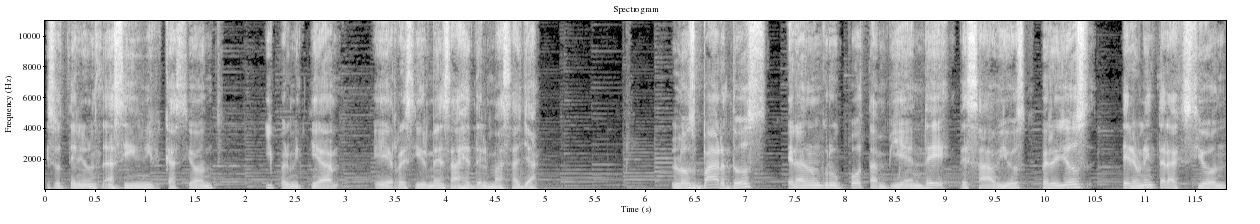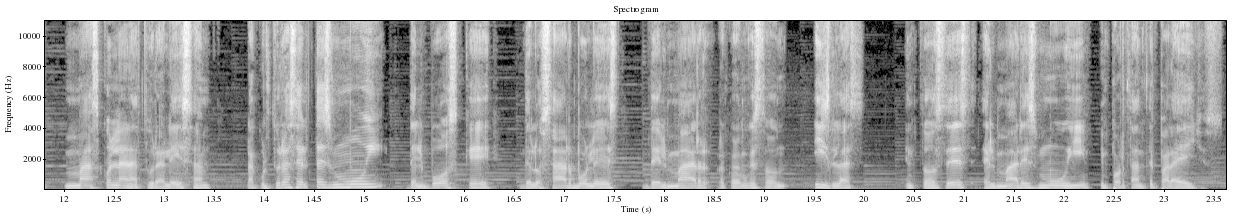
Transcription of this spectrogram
eso tenía una significación y permitía eh, recibir mensajes del más allá. Los bardos eran un grupo también de, de sabios, pero ellos tenían una interacción más con la naturaleza. La cultura celta es muy del bosque, de los árboles, del mar. Recordemos que son islas, entonces el mar es muy importante para ellos.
